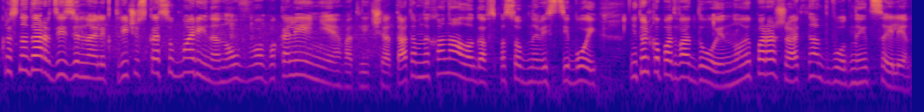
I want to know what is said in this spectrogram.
Краснодар – дизельно-электрическая субмарина нового поколения. В отличие от атомных аналогов, способна вести бой не только под водой, но и поражать надводные цели.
